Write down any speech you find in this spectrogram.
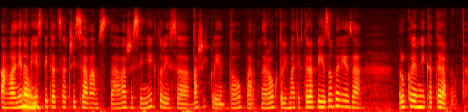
ale nedá no. mi nespýtať sa, či sa vám stáva, že si niektorý z vašich klientov, partnerov, ktorých máte v terapii, zoberie za rukojemníka terapeuta.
